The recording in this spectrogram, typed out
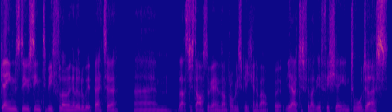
games do seem to be flowing a little bit better. Um, that's just Arsenal games I'm probably speaking about. But yeah, I just feel like the officiating towards us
